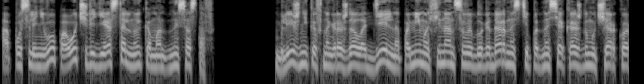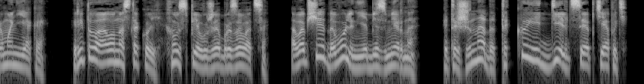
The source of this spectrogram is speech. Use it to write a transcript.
а после него по очереди остальной командный состав. Ближников награждал отдельно, помимо финансовой благодарности, поднося каждому чарку арманьяка. Ритуал у нас такой, успел уже образоваться. А вообще, доволен я безмерно. Это же надо такое дельце обтяпать.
